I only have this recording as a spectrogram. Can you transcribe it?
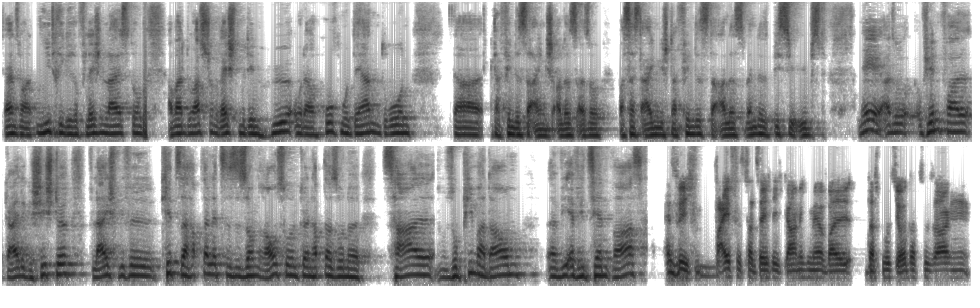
sagen wir mal, niedrigere Flächenleistung. Aber du hast schon recht mit den Höhe- oder hochmodernen Drohnen da, da findest du eigentlich alles. Also, was heißt eigentlich, da findest du alles, wenn du ein bisschen übst. Nee, also auf jeden Fall geile Geschichte. Vielleicht, wie viel Kitze habt ihr letzte Saison rausholen können? Habt ihr so eine Zahl, so Pi mal Daumen, äh, wie effizient war's? Also ich weiß es tatsächlich gar nicht mehr, weil, das muss ich auch dazu sagen,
